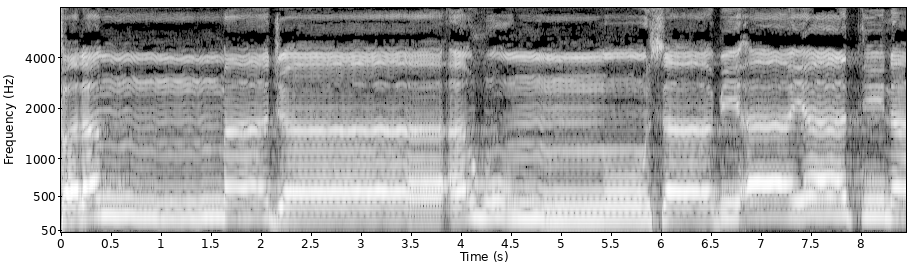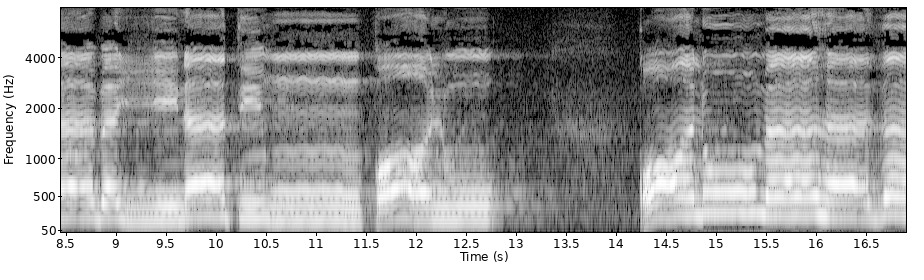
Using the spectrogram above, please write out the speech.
فلما جاءهم موسى بآياتنا بينات قالوا قالوا ما هذا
